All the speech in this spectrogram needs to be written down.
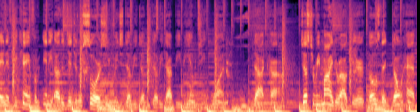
And if you came from any other digital source, you reach www.bbmg1.com. Just a reminder out there those that don't have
